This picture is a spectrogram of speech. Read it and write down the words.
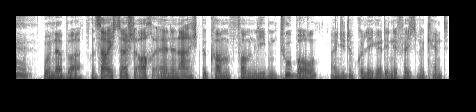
Wunderbar. Und zwar habe ich zum Beispiel auch eine Nachricht bekommen vom lieben Tubo, ein YouTube-Kollege, den ihr vielleicht alle kennt.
